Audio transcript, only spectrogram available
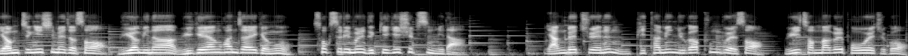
염증이 심해져서 위염이나 위궤양 환자의 경우 속쓰림을 느끼기 쉽습니다. 양배추에는 비타민 U가 풍부해서 위 점막을 보호해주고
